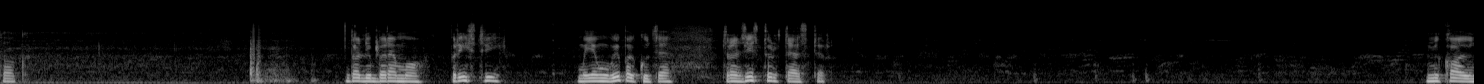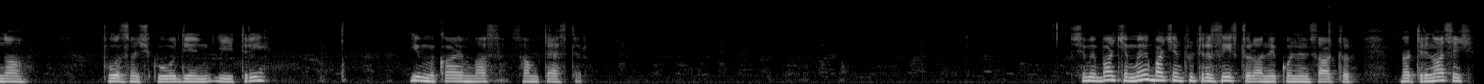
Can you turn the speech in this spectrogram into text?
Так. Далі беремо пристрій. В моєму випадку це транзистор-тестер. Вмикаю на позначку 1 і 3 і вмикаємо наш сам тестер. Що ми бачимо? Ми бачимо тут резистор, а не конденсатор на 13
